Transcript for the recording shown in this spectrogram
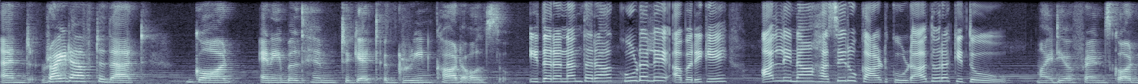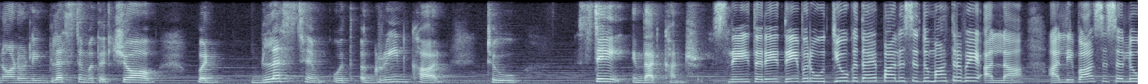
And right after that God enabled him to get a green card also ಇದರ ನಂತರ ಕೂಡಲೇ ಅವರಿಗೆ ಅಲ್ಲಿನ ಹಸಿರು ಕಾರ್ಡ್ ಕೂಡ ದೊರಕಿತು. My dear friends God not only blessed with a job but blessed him with a green card to stay in that country ಸ್ನೇಹಿತರೆ ದೇವರು ಉದ್ಯೋಗ ದಯಪಾಲಿಸಿದ್ದು ಮಾತ್ರವೇ ಅಲ್ಲ ಅಲ್ಲಿ ವಾಸಿಸಲು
